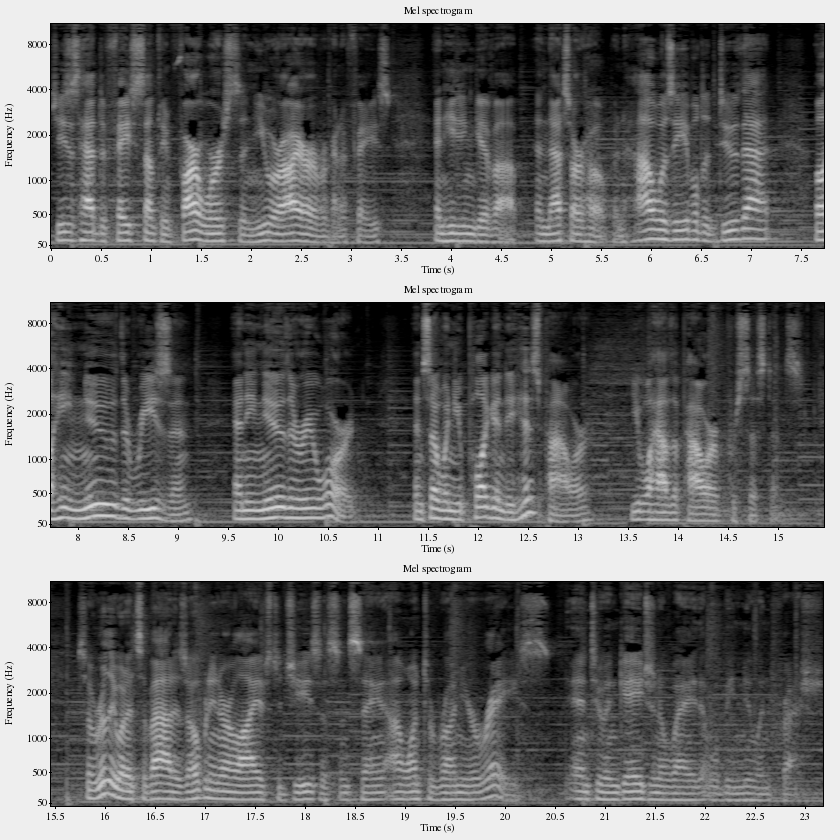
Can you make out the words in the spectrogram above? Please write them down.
Jesus had to face something far worse than you or I are ever going to face, and he didn't give up. And that's our hope. And how was he able to do that? Well, he knew the reason and he knew the reward. And so when you plug into His power, you will have the power of persistence. So, really, what it's about is opening our lives to Jesus and saying, I want to run your race and to engage in a way that will be new and fresh.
